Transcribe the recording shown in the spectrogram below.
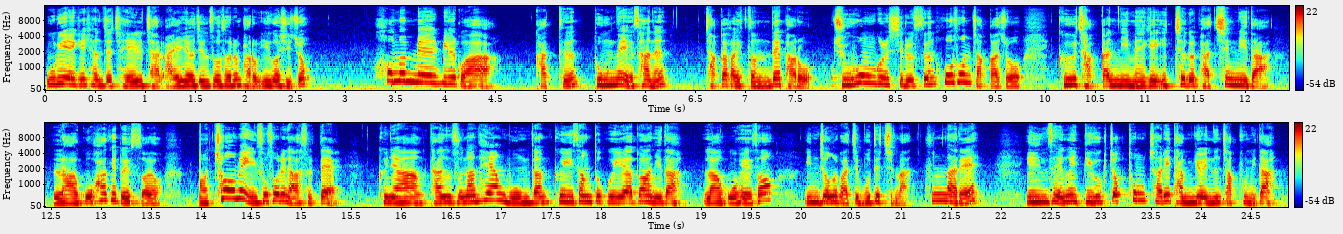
우리에게 현재 제일 잘 알려진 소설은 바로 이것이죠. 허먼 멜빌과 같은 동네에 사는 작가가 있었는데 바로 주홍 글씨를 쓴 호손 작가죠. 그 작가님에게 이 책을 바칩니다. 라고 하기도 했어요. 어, 처음에 이 소설이 나왔을 때 그냥 단순한 해양 모험담 그 이상도 그 이하도 아니다. 라고 해서 인정을 받지 못했지만 훗날에 인생의 비극적 통찰이 담겨 있는 작품이다.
